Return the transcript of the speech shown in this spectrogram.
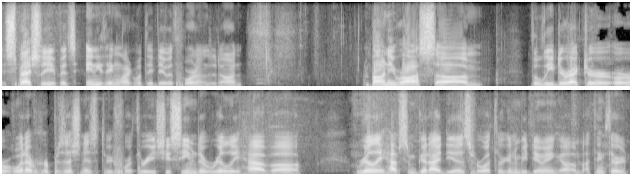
especially if it's anything like what they did with Forward Unto Dawn. Bonnie Ross, um, the lead director or whatever her position is at 343, she seemed to really have uh, really have some good ideas for what they're going to be doing. Um, I think they're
